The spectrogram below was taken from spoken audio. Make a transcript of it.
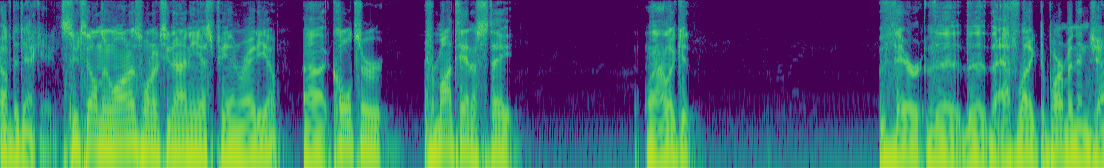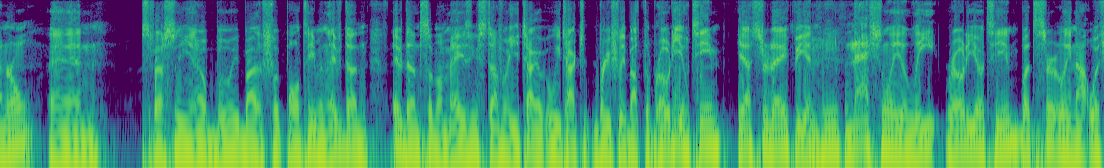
of the decade. Colter Nuanez, 1029 ESPN Radio. Uh, Colter for Montana State. When I look at their the, the the athletic department in general, and especially you know buoyed by the football team, and they've done they've done some amazing stuff. You talk we talked briefly about the rodeo team yesterday being mm-hmm. nationally elite rodeo team, but certainly not with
